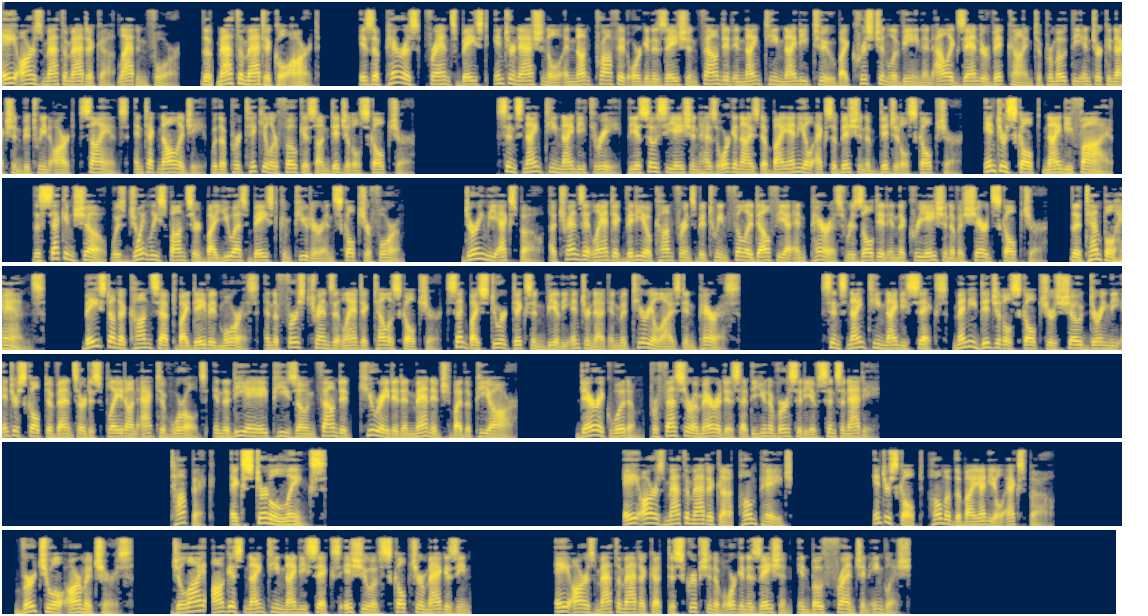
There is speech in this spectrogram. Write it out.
Ars Mathematica Latin for the mathematical art is a Paris, France-based, international and non-profit organization founded in 1992 by Christian Lavigne and Alexander Vitkine to promote the interconnection between art, science, and technology, with a particular focus on digital sculpture. Since 1993, the association has organized a biennial exhibition of digital sculpture, Intersculpt 95. The second show, was jointly sponsored by US-based Computer and Sculpture Forum. During the expo, a transatlantic video conference between Philadelphia and Paris resulted in the creation of a shared sculpture, The Temple Hands, based on a concept by David Morris, and the first transatlantic telesculpture, sent by Stewart Dickson via the Internet and materialized in Paris. Since 1996, many digital sculptures showed during the Intersculpt events are displayed on Active Worlds, in the DAAP zone founded, curated and managed by the PR. Derek Woodham, professor emeritus at the University of Cincinnati. External links. Ars Mathematica homepage. Intersculpt, home of the Biennial Expo. Virtual Armatures. July August 1996 issue of Sculpture magazine. Ars Mathematica – Description of organization, in both French and English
